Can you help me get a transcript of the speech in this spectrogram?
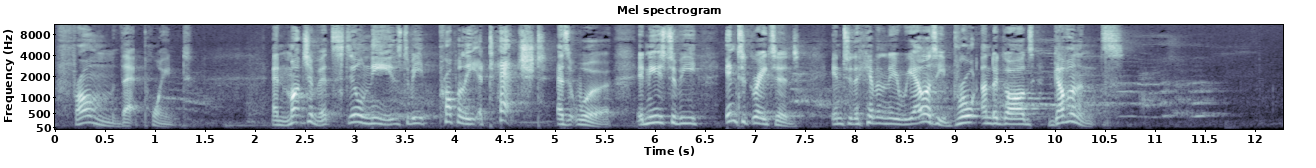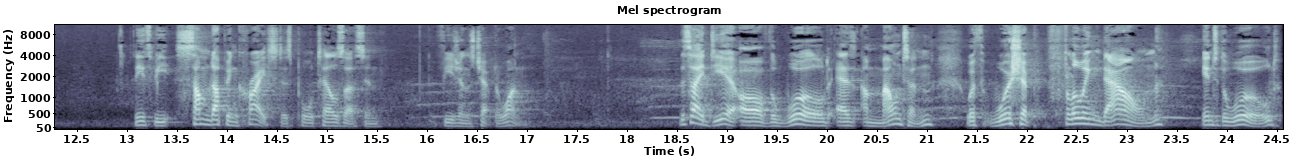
from that point. And much of it still needs to be properly attached, as it were. It needs to be integrated into the heavenly reality, brought under God's governance. It needs to be summed up in Christ, as Paul tells us in Ephesians chapter 1. This idea of the world as a mountain with worship flowing down into the world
